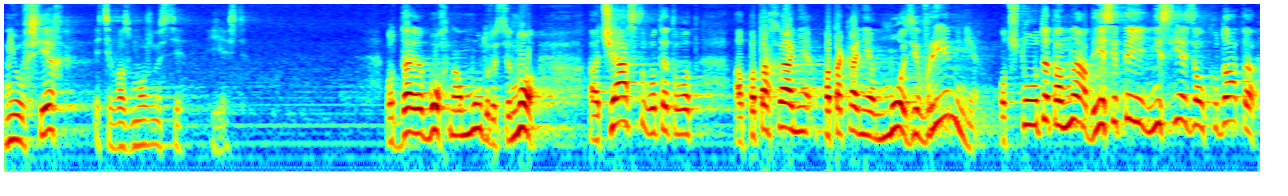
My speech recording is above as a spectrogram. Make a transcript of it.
не у всех эти возможности есть. Вот дай Бог нам мудрости, но а, часто вот это вот а, потакание, потакание моде времени, вот что вот это надо, если ты не съездил куда-то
